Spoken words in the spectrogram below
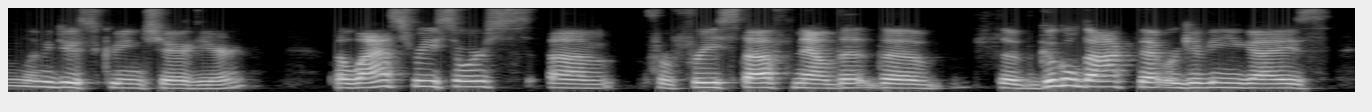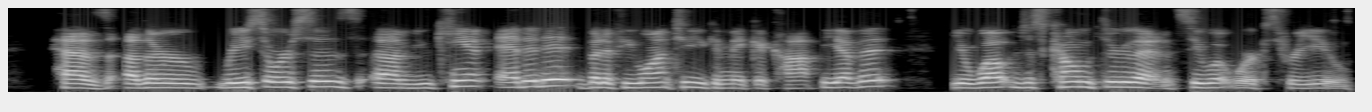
let me do a screen share here. The last resource um, for free stuff. Now the, the, the Google Doc that we're giving you guys has other resources. Um, you can't edit it, but if you want to, you can make a copy of it. You're well, just comb through that and see what works for you.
